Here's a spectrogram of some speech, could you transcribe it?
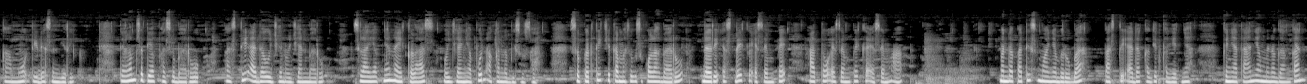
kamu tidak sendiri. Dalam setiap fase baru, pasti ada ujian-ujian baru. Selayaknya naik kelas, ujiannya pun akan lebih susah. Seperti kita masuk sekolah baru dari SD ke SMP atau SMP ke SMA. Mendapati semuanya berubah, pasti ada kaget-kagetnya kenyataan yang menegangkan,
